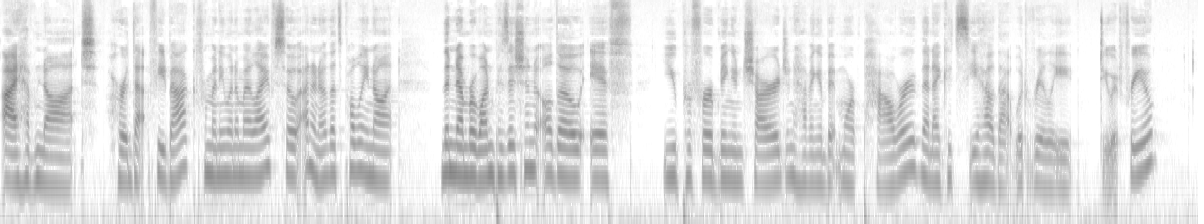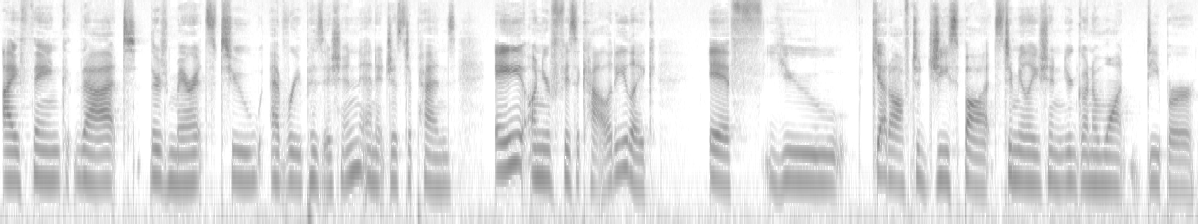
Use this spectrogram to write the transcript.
I have not heard that feedback from anyone in my life. So I don't know, that's probably not the number one position. Although, if you prefer being in charge and having a bit more power, then I could see how that would really do it for you. I think that there's merits to every position and it just depends A on your physicality, like if you get off to G spot stimulation, you're going to want deeper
